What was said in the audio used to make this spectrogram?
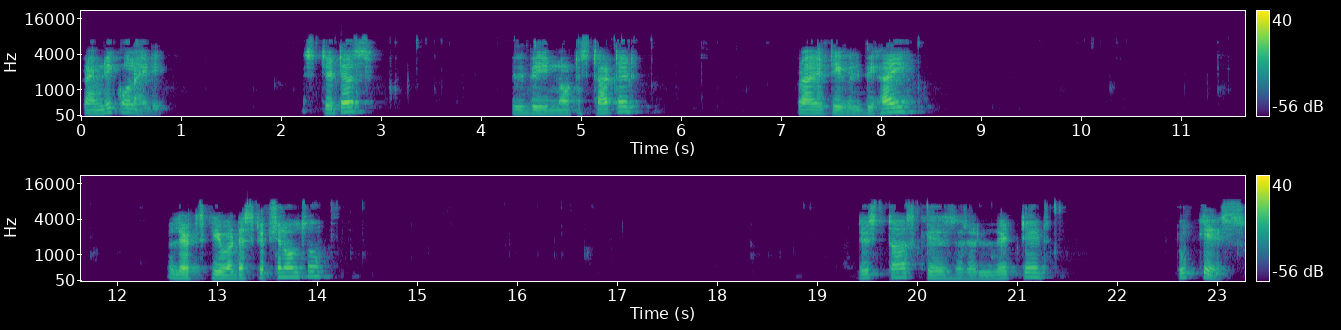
primary con id status will be not started. Priority will be high. Let's give a description also. This task is related to case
